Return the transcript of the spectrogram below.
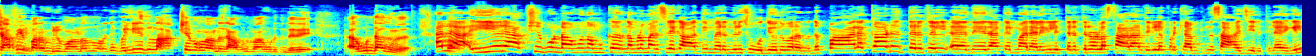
ഷാഫി പറമ്പിലുമാണെന്ന് പറഞ്ഞ് വലിയ രീതിയിലുള്ള ആക്ഷേപങ്ങളാണ് രാഹുൽ മാങ്കൂട്ടത്തിനെതിരെ ആ, ഉണ്ടാകുന്നത് അല്ല ഈ ഒരു ആക്ഷേപം ഉണ്ടാകുമ്പോൾ നമുക്ക് നമ്മുടെ മനസ്സിലേക്ക് ആദ്യം വരുന്ന ഒരു ചോദ്യം എന്ന് പറയുന്നത് പാലക്കാട് ഇത്തരത്തിൽ നേതാക്കന്മാർ അല്ലെങ്കിൽ ഇത്തരത്തിലുള്ള സ്ഥാനാർത്ഥികളെ പ്രഖ്യാപിക്കുന്ന സാഹചര്യത്തിൽ അല്ലെങ്കിൽ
